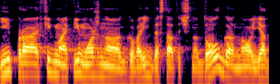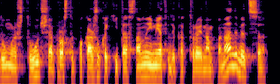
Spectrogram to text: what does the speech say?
И про Figma API можно говорить достаточно долго, но я думаю, что лучше я просто покажу какие-то основные методы, которые нам понадобятся.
